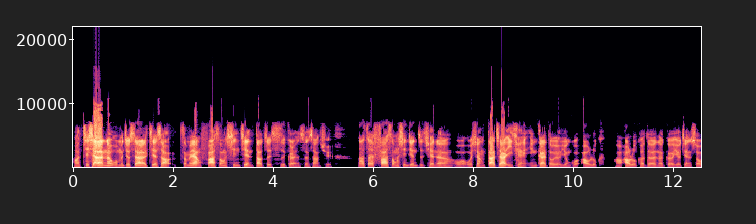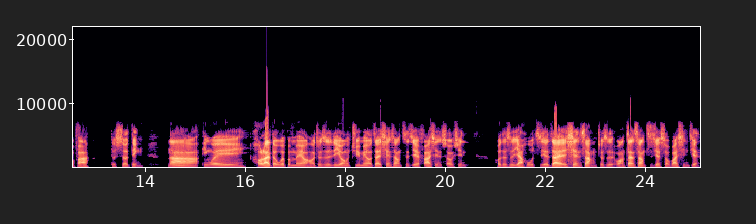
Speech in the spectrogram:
好，接下来呢，我们就是要来介绍怎么样发送信件到这四个人身上去。那在发送信件之前呢，我我想大家以前应该都有用过 Outlook，好，Outlook 的那个邮件收发的设定。那因为后来的 Webmail 哈，就是利用 Gmail 在线上直接发信收信，或者是 Yahoo 直接在线上，就是网站上直接收发信件，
